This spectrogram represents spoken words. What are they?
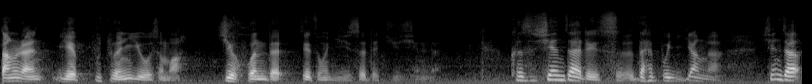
当然也不准有什么结婚的这种仪式的举行的。可是现在的时代不一样啊。现在，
